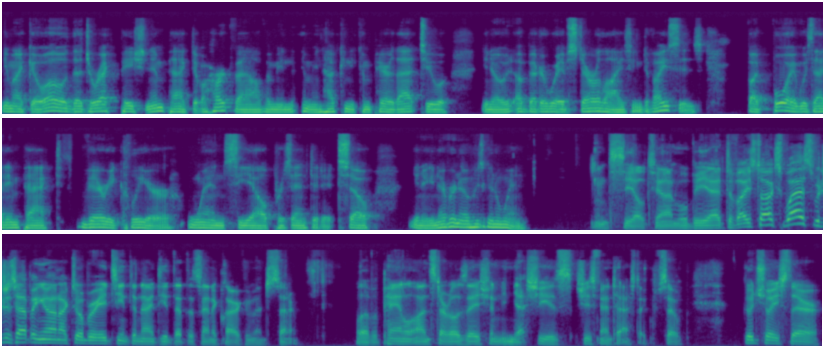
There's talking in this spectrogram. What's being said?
you might go, oh, the direct patient impact of a heart valve. I mean, I mean, how can you compare that to you know a better way of sterilizing devices? But boy, was that impact very clear when CL presented it. So you know, you never know who's going to win. And CL Tian will be at Device Talks West, which is happening on October 18th and 19th at the Santa Clara Convention Center. We'll have a panel on sterilization, and yes, she is she's fantastic. So, good choice there.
